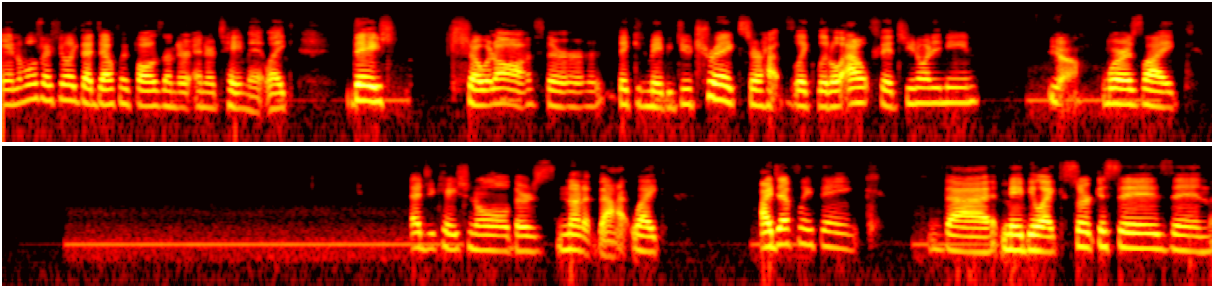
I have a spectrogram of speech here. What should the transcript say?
animals, I feel like that definitely falls under entertainment. Like, they show it off. They're they could maybe do tricks or have like little outfits. You know what I mean? Yeah. Whereas like educational, there's none of that. Like I definitely think that maybe like circuses and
